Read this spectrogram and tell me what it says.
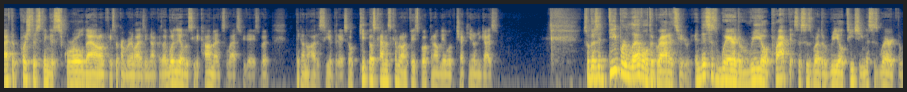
I have to push this thing to scroll down on Facebook. I'm realizing now because I wasn't able to see the comments the last few days, but I think I know how to see them today. So keep those comments coming on Facebook, and I'll be able to check in on you guys. So there's a deeper level to gratitude. And this is where the real practice, this is where the real teaching, this is where the,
